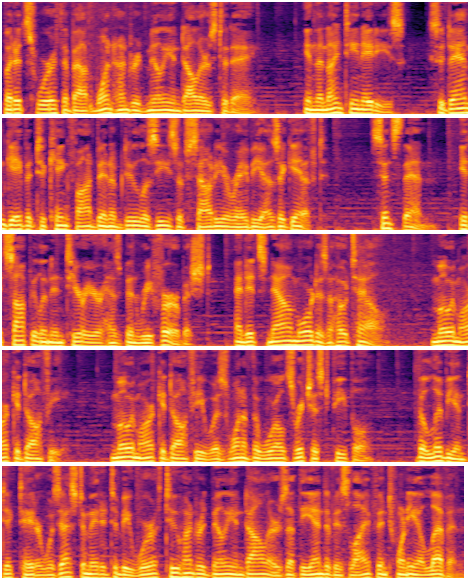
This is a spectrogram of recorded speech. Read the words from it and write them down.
but it's worth about $100 million today. In the 1980s, Saddam gave it to King Fahd bin Abdulaziz of Saudi Arabia as a gift. Since then, its opulent interior has been refurbished, and it's now moored as a hotel. Muammar Gaddafi Muammar Gaddafi was one of the world's richest people. The Libyan dictator was estimated to be worth $200 million at the end of his life in 2011.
